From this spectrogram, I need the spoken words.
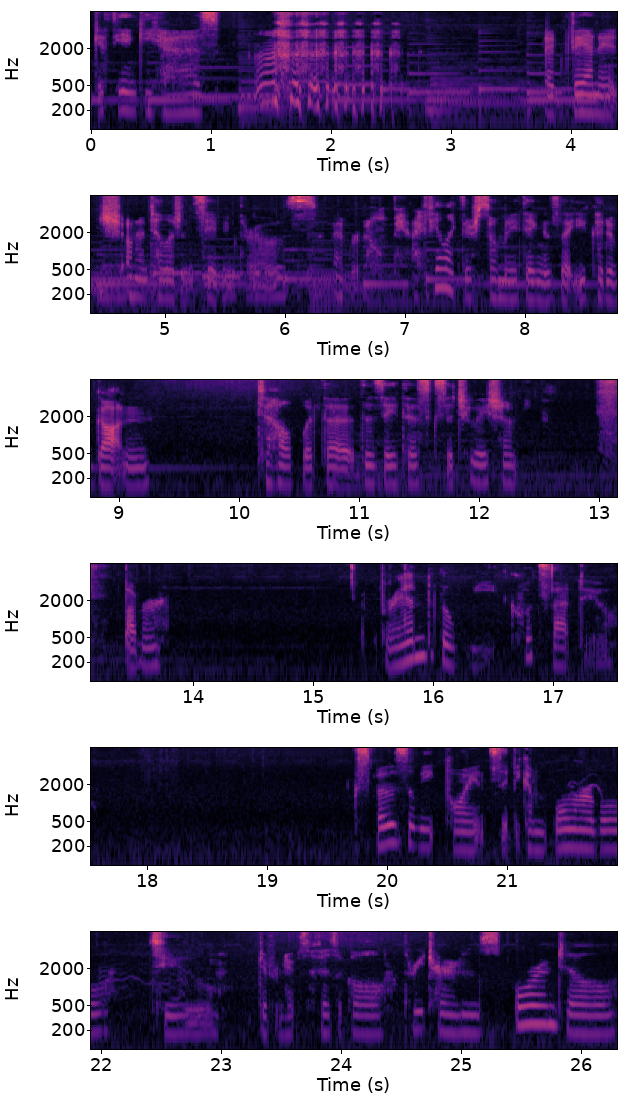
Githyanki has advantage on intelligence saving throws. Ever oh man, I feel like there's so many things that you could have gotten to help with the the Zaith'isk situation. Bummer. Brand the weak. What's that do? Expose the weak points. They become vulnerable to different types of physical three turns or until.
